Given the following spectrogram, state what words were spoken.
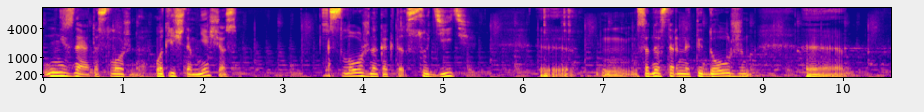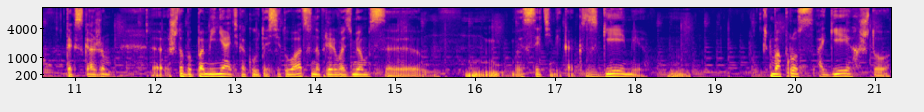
не знаю, это сложно. Вот лично мне сейчас сложно как-то судить. Э, с одной стороны, ты должен, э, так скажем, э, чтобы поменять какую-то ситуацию, например, возьмем с, с этими, как с геями, вопрос о геях, что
